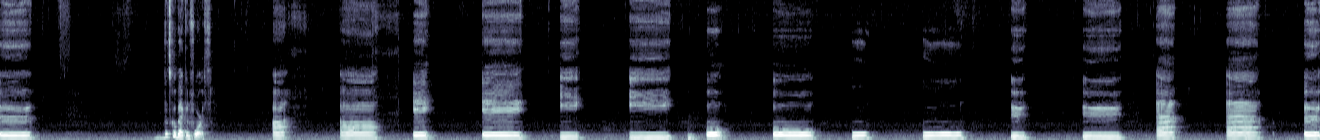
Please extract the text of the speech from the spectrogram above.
ö. Let's go back and forth. A, a, e, e, i, i, o, o, u, u, u, u, a, a, ö,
